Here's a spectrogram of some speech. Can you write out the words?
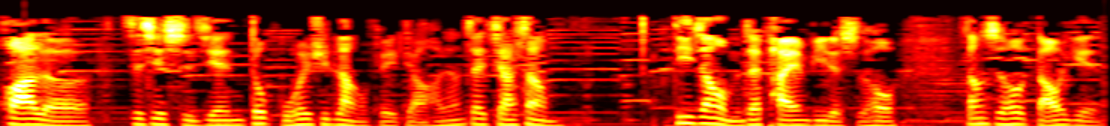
花了这些时间都不会去浪费掉，好像再加上第一张我们在拍 MV 的时候，当时候导演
